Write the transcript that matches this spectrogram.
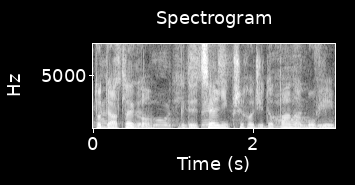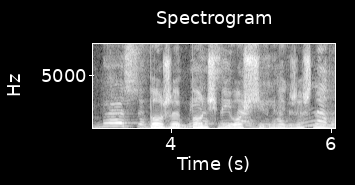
To dlatego, gdy celnik przychodzi do Pana, mówi: Boże, bądź miłościw mnie grzesznemu.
